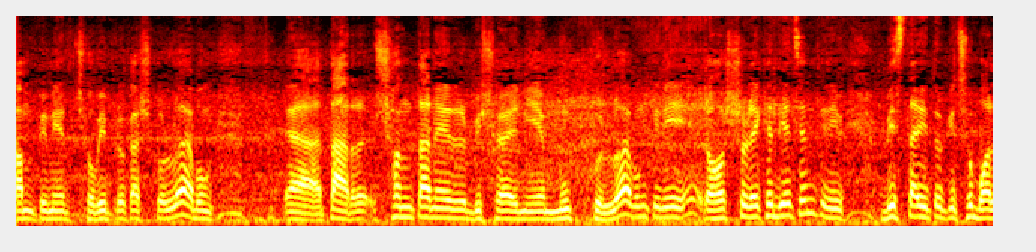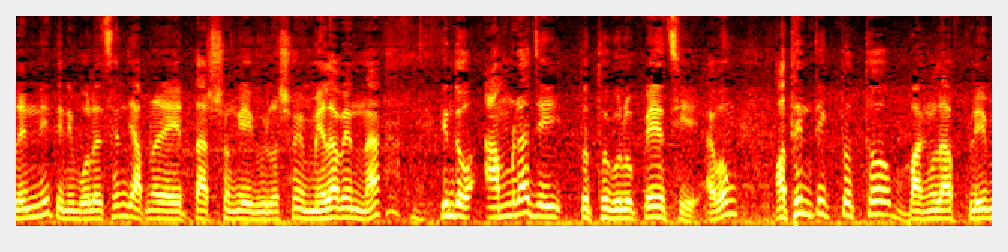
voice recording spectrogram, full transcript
বাম্পিমের ছবি প্রকাশ করল এবং তার সন্তানের বিষয় নিয়ে মুখ খুললো এবং তিনি রহস্য রেখে দিয়েছেন। তিনি বিস্তারিত কিছু বলেননি। তিনি বলেছেন যে আপনারা এর তার সঙ্গে এগুলোর সঙ্গে মেলাবেন না। কিন্তু আমরা যেই তথ্যগুলো পেয়েছি এবং অথেন্টিক তথ্য বাংলা ফিল্ম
